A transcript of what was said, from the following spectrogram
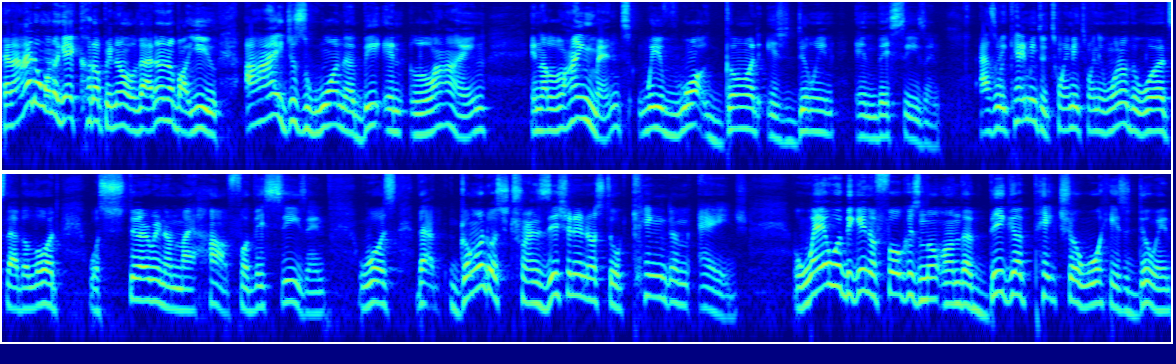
And I don't want to get caught up in all of that. I don't know about you. I just want to be in line in alignment with what God is doing in this season. As we came into 2020, one of the words that the Lord was stirring on my heart for this season was that God was transitioning us to a kingdom age where we begin to focus more on the bigger picture of what he's doing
